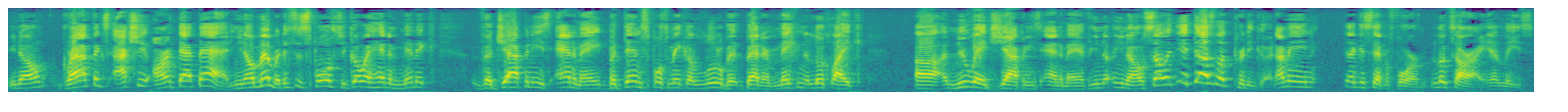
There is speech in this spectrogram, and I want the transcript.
You know, graphics actually aren't that bad. You know, remember, this is supposed to go ahead and mimic the Japanese anime, but then supposed to make it a little bit better, making it look like uh, a new age Japanese anime. If you know, you know, so it, it does look pretty good. I mean, like I said before, looks all right at least.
